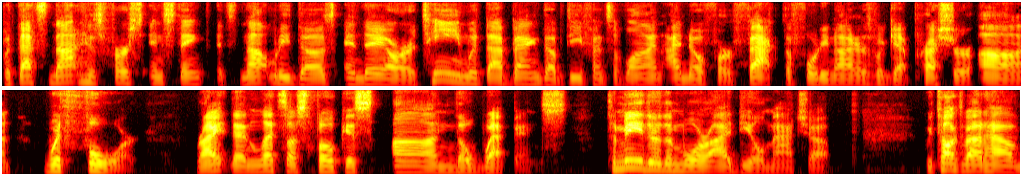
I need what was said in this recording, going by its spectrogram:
but that's not his first instinct. It's not what he does. And they are a team with that banged up defensive line. I know for a fact the 49ers would get pressure on with four, right? Then lets us focus on the weapons. To me, they're the more ideal matchup. We talked about how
